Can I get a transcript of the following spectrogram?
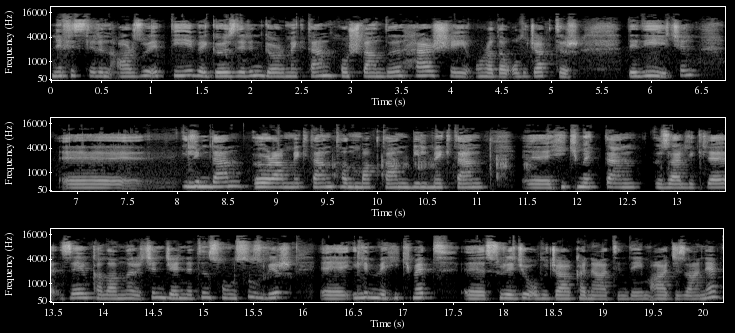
nefislerin arzu ettiği ve gözlerin görmekten hoşlandığı her şey orada olacaktır dediği için e, ilimden, öğrenmekten, tanımaktan, bilmekten, e, hikmetten özellikle zevk alanlar için cennetin sonsuz bir e, ilim ve hikmet e, süreci olacağı kanaatindeyim acizane.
